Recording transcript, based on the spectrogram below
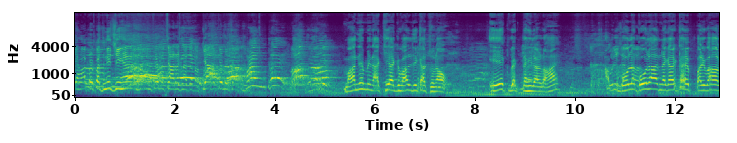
यहाँ पे पत्नी जी हैं मैं इनके विचार रखना चाहता हूँ। क्या आपके विचार हैं? माननीय मीनाक्षी अग्रवाल जी का चुनाव एक व्यक्ति नहीं लड़ रहा है गोला गोला नगर के परिवार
